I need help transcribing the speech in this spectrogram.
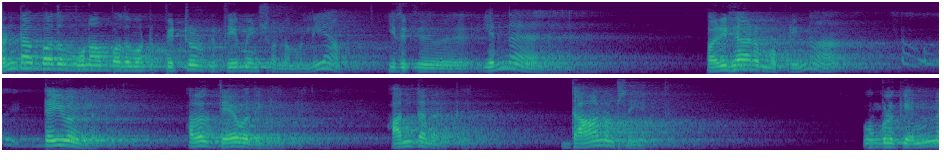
ரெண்டாம் பாதம் மூணாம் பாதம் மட்டும் பெற்றோருக்கு தீமைன்னு சொன்னோம் இல்லையா? இதுக்கு என்ன பரிகாரம் அப்படின்னா தெய்வங்களுக்கு அதாவது தேவதைகளுக்கு அந்தனருக்கு தானம் செய்கிறது உங்களுக்கு என்ன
